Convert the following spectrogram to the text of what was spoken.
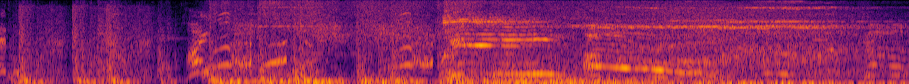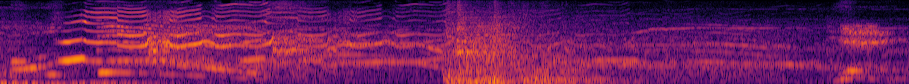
it! K.O. Double finish! Yeah!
